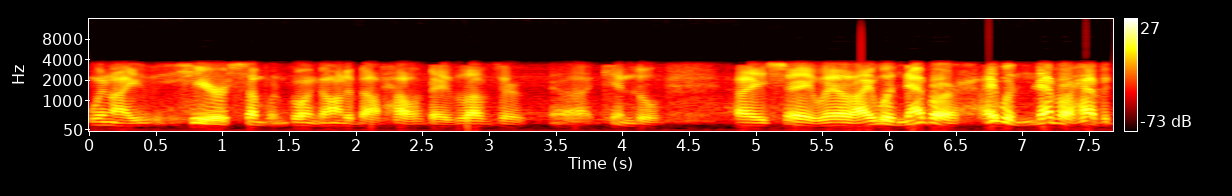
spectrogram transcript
when I hear someone going on about how they love their uh, Kindle, I say, well, I would never, I would never have a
